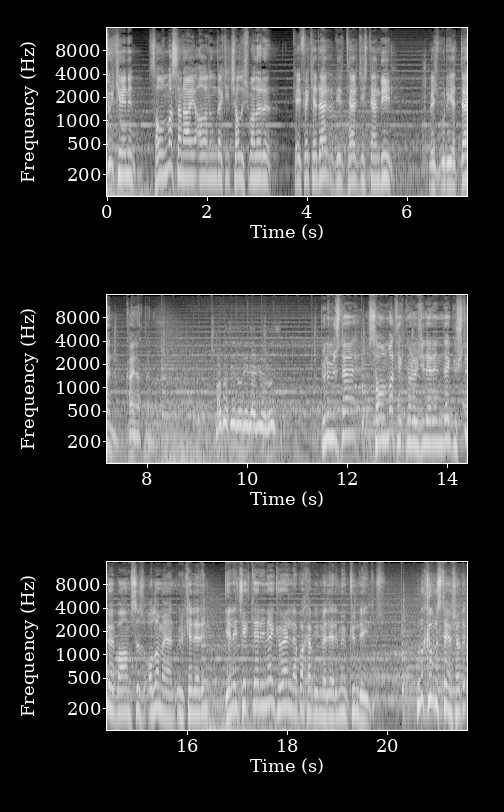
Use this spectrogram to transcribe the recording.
Türkiye'nin savunma sanayi alanındaki çalışmaları keyfe keder bir tercihten değil, mecburiyetten kaynaklanıyor. Madrasa'ya doğru ilerliyoruz. Günümüzde savunma teknolojilerinde güçlü ve bağımsız olamayan ülkelerin geleceklerine güvenle bakabilmeleri mümkün değildir. Bunu Kıbrıs'ta yaşadık.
